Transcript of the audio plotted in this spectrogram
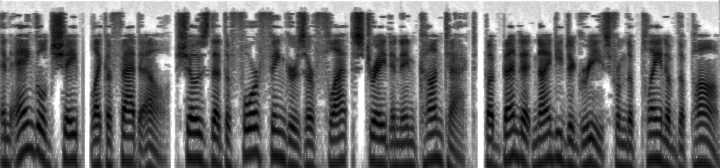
An angled shape, like a fat L, shows that the four fingers are flat straight and in contact, but bent at 90 degrees from the plane of the palm.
